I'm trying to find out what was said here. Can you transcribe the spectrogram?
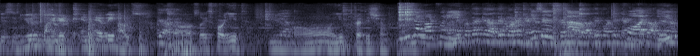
this is you'll find it in every house. Oh, so it's for Eid. Yeah. Oh, Eid tradition. These are not for Eid. This is uh, for Eid,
